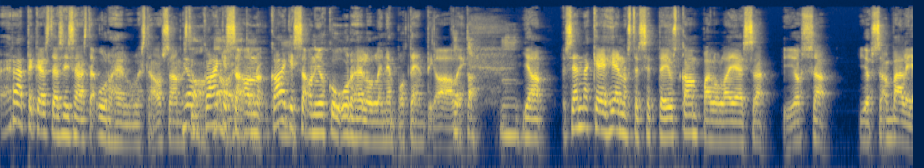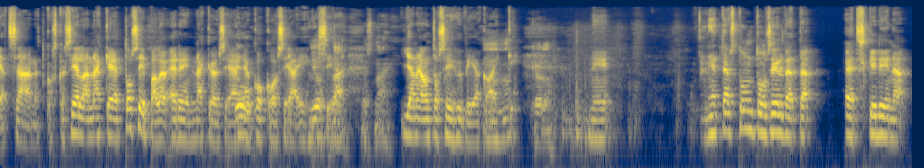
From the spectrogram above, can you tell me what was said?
herättäkää sitä sisäistä urheilullista osaamista. Joo, kaikissa, joo, on, kaikissa mm. on joku urheilullinen potentiaali. Mm. Ja sen näkee hienosti sitten just kamppailulajeissa, jossa jossa on väliät säännöt, koska siellä näkee tosi paljon erinäköisiä Juu, ja kokoisia ihmisiä. Just näin, just näin. Ja ne on tosi hyviä kaikki. Mm-hmm, kyllä. Niin, niin, että jos tuntuu siltä, että et skidinä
